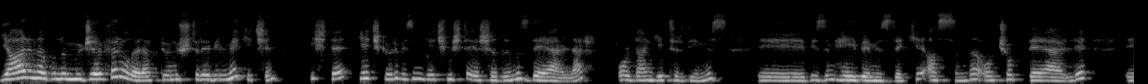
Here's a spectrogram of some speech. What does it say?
yarına bunu mücevher olarak dönüştürebilmek için işte geçgörü bizim geçmişte yaşadığımız değerler, oradan getirdiğimiz e, bizim heybemizdeki aslında o çok değerli e,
